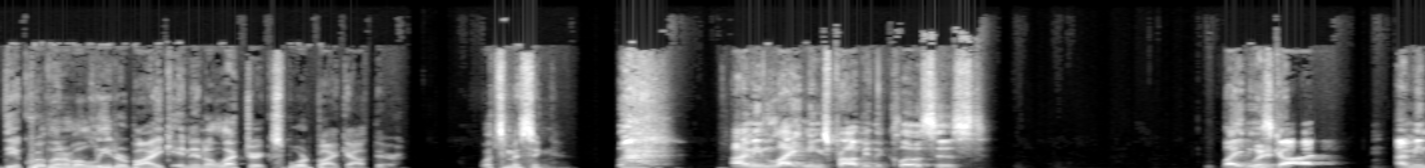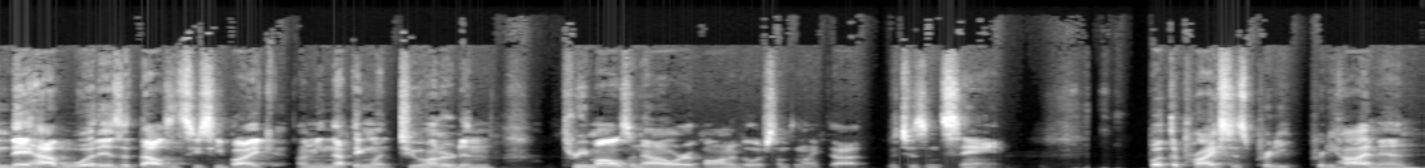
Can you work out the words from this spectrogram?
the equivalent of a liter bike in an electric sport bike out there? What's missing? I mean, Lightning's probably the closest. Lightning's Wait. got. I mean, they have what is a thousand cc bike. I mean, that thing went two hundred and three miles an hour at Bonneville or something like that, which is insane. But the price is pretty pretty high, man.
